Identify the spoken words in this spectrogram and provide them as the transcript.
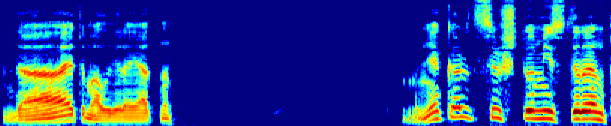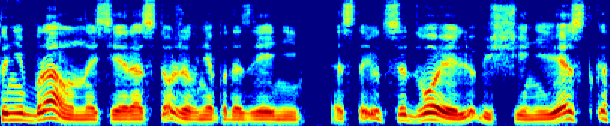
Да, это маловероятно. Мне кажется, что мистер Энтони Браун на сей раз тоже вне подозрений. Остаются двое, любящая невестка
